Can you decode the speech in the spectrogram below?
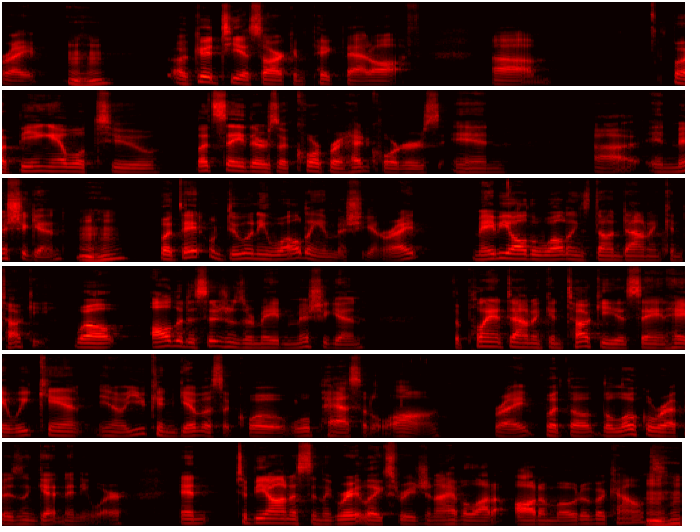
right? Mm-hmm. a good TSR can pick that off. Um, but being able to, let's say there's a corporate headquarters in uh, in Michigan, Mm-hmm. but they don't do any welding in Michigan, right? Maybe all the welding's done down in Kentucky. Well, all the decisions are made in Michigan. The plant down in Kentucky is saying, "Hey, we can't. You know, you can give us a quote. We'll pass it along." Right? But the the local rep isn't getting anywhere. And to be honest, in the Great Lakes region, I have a lot of automotive accounts. Mm-hmm.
